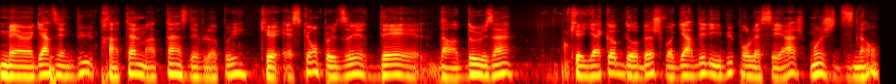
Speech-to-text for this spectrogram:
Mais un gardien de but prend tellement de temps à se développer que est-ce qu'on peut dire dès dans deux ans que Jacob Dobesch va garder les buts pour le CH? Moi, je dis non.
